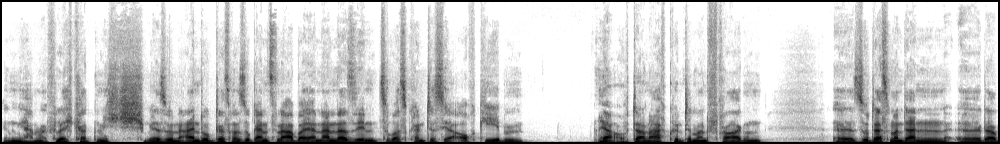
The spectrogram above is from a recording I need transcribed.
irgendwie haben wir vielleicht gerade nicht mehr so einen Eindruck, dass wir so ganz nah beieinander sind. Sowas könnte es ja auch geben. Ja, auch danach könnte man fragen, äh, sodass man dann, äh, da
